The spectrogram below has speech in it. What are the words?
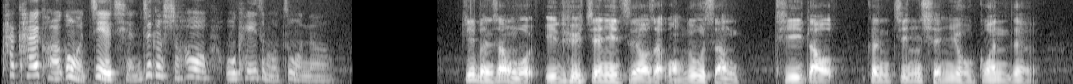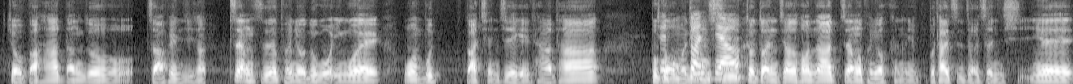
他开口要跟我借钱，这个时候我可以怎么做呢？基本上，我一律建议，只要在网络上提到。跟金钱有关的，就把它当做诈骗集团。这样子的朋友，如果因为我们不把钱借给他，他不跟我们联系，就断交的话，那这样的朋友可能也不太值得珍惜。因为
